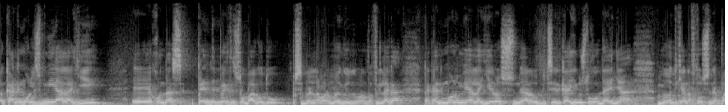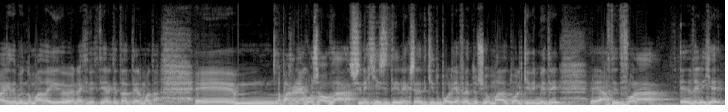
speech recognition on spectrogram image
ε, κάνει μόλις μία αλλαγή έχοντας πέντε παίκτες στον πάγκο του, συμπεριλαμβανομένου και του τερματοφύλακα, να κάνει μόνο μία αλλαγή ενός νεαρού πιτσερικά γύρω στο 89, με ό,τι και αν αυτό συνεπάγεται με την ομάδα ή να έχει δεχτεί αρκετά τέρματα. Ε, Παχανιακό Αοδά συνεχίζει την εξαιρετική του πορεία φέτος η ομάδα του Αλκιδημήτρη. Ε, αυτή τη φορά ε, δεν είχε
